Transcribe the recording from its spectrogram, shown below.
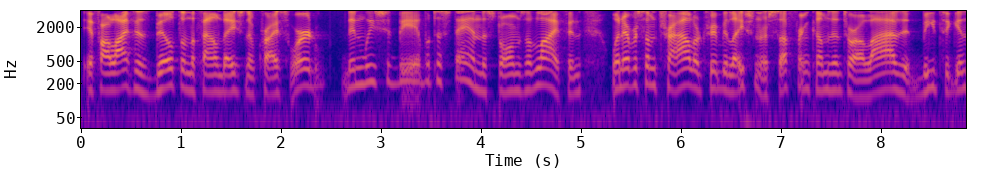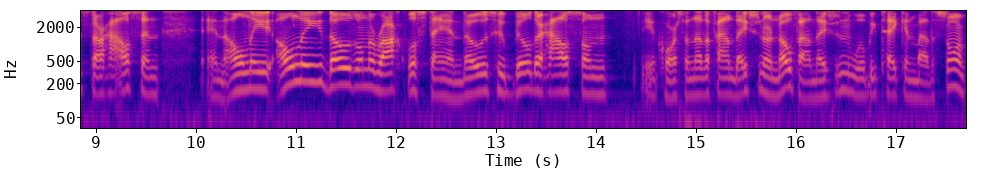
if our life is built on the foundation of Christ's word, then we should be able to stand the storms of life. And whenever some trial or tribulation or suffering comes into our lives, it beats against our house and and only only those on the rock will stand. Those who build their house on of course another foundation or no foundation will be taken by the storm.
